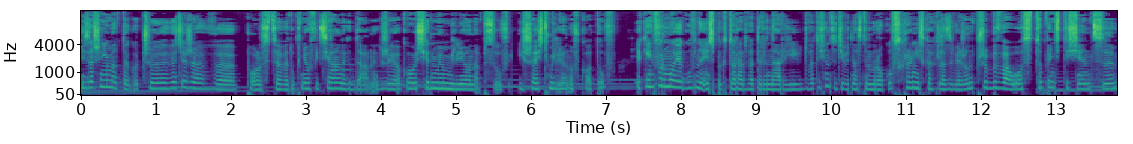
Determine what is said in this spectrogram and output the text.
I zacznijmy od tego, czy wiecie, że w Polsce według nieoficjalnych danych żyje około 7 miliona psów i 6 milionów kotów? Jak informuje Główny Inspektorat Weterynarii, w 2019 roku w schroniskach dla zwierząt przebywało 105 tysięcy,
